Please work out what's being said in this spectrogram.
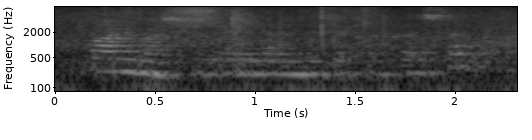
Sizden başka değerlendirecek arkadaşlar.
